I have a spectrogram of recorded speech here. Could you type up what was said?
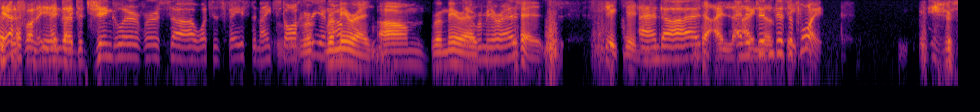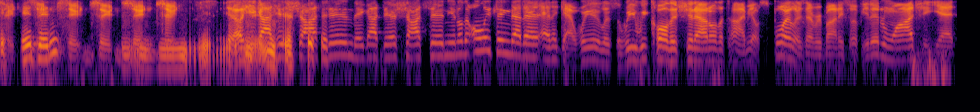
Yeah, the fucking Night the, the Jingler versus uh, what's his face, the Night Stalker, R- you know. Ramirez. Um, yeah, Ramirez. Ramirez, Satan. and uh, I, lo- and I it didn't disappoint. Satan. Disappoint. It didn't. You know, he got his shots in, they got their shots in. You know, the only thing that, uh, and again, we listen, we we call this shit out all the time. Yo, spoilers, everybody. So if you didn't watch it yet,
